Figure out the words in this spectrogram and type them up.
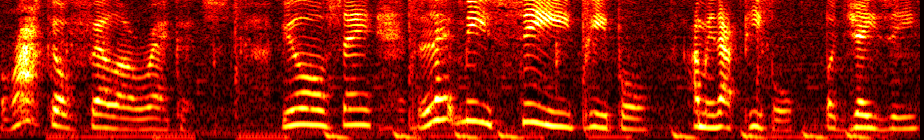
Roc-A-Fella Records? You know what I'm saying? Let me see people. I mean, not people, but Jay Z.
